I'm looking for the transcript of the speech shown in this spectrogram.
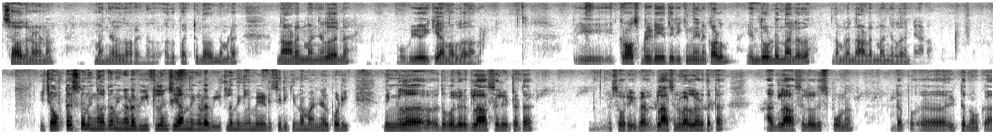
സാധനമാണ് മഞ്ഞൾ എന്ന് പറയുന്നത്. അത് പറ്റുന്നതും നമ്മുടെ നാടൻ മഞ്ഞൾ തന്നെ ഉപയോഗിക്കുക എന്നുള്ളതാണ്. ഈ ക്രോസ് ബ്രീഡ് ചെയ്തിരിക്കുന്നതിനേക്കാളും എന്തുകൊണ്ടും നല്ലത് നമ്മുടെ നാടൻ മഞ്ഞൾ തന്നെയാണ്. ഈ ചോക്ക് ടെസ്റ്റ് നിങ്ങൾക്ക് നിങ്ങളുടെ വീട്ടിലും ചെയ്യാം. നിങ്ങളുടെ വീട്ടിൽ നിങ്ങൾ മേടിച്ചിരിക്കുന്ന മഞ്ഞൾപ്പൊടി നിങ്ങൾ ഇതുപോലെ ഒരു ഗ്ലാസ്സിൽ ഇട്ടിട്ട് സോറി ഗ്ലാസ്സിൽ വെള്ളം എടുത്തിട്ട് ആ ഗ്ലാസ്സിൽ ഒരു സ്പൂണ് ഇട്ട് നോക്കുക.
